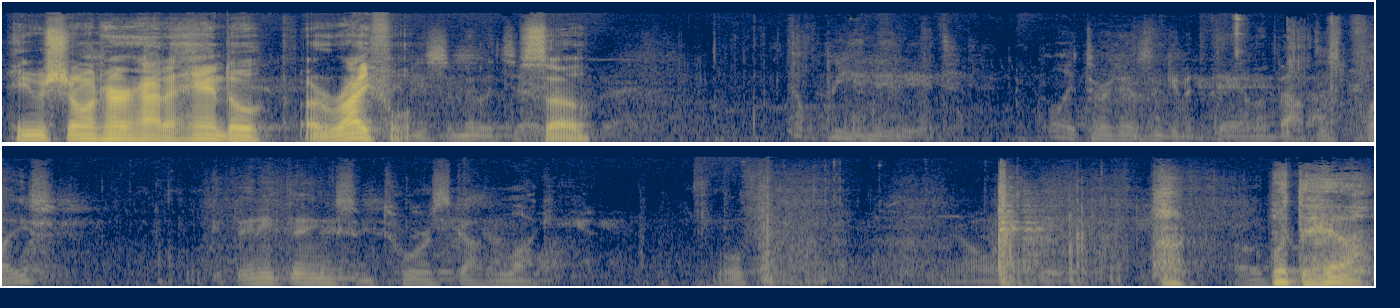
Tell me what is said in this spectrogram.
he was showing her how to handle a rifle. So Military doesn't give a damn about this place. If anything, some tourists got lucky. What the hell?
